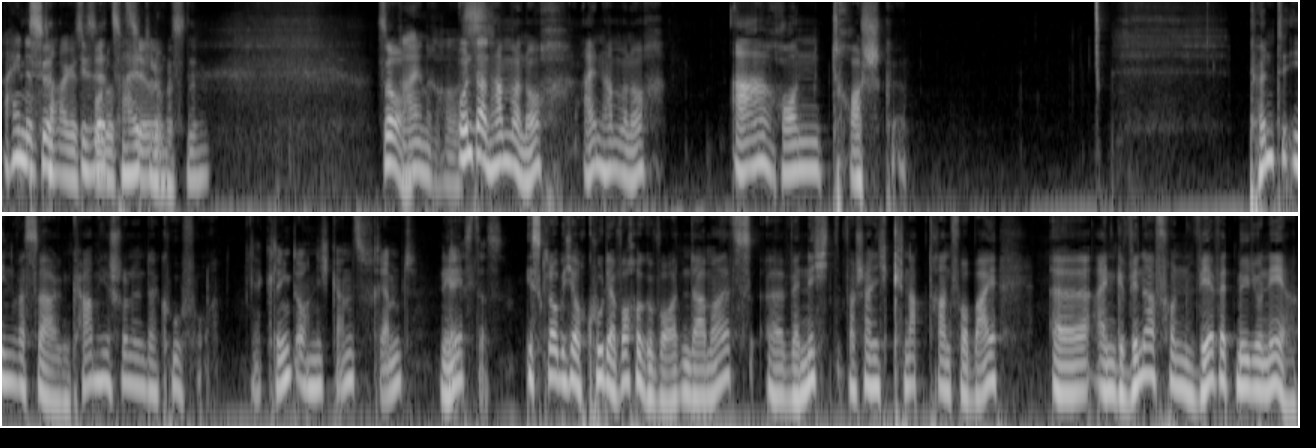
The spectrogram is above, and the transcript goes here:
Eine Ist ja, ist ja Tagesproduktion. zeitlos. Ne? So, Rein, raus. und dann haben wir noch, einen haben wir noch, Aaron Troschke. Könnte Ihnen was sagen, kam hier schon in der Kuh vor. Der klingt auch nicht ganz fremd. Nee. Wer ist das? Ist, glaube ich, auch Kuh der Woche geworden damals. Äh, wenn nicht, wahrscheinlich knapp dran vorbei. Äh, ein Gewinner von Wer wird Millionär?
